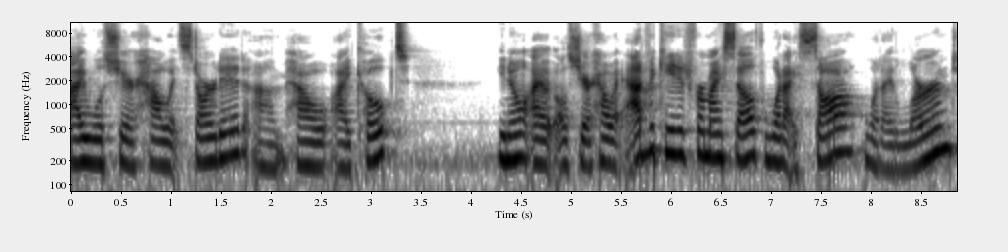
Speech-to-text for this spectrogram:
I will share how it started, um, how I coped, You know, I, will share how I advocated for myself, what I saw, what I learned,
